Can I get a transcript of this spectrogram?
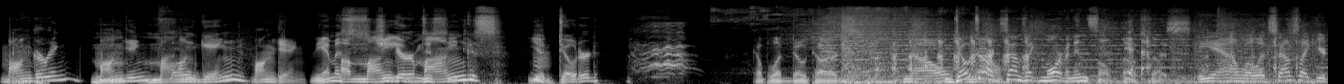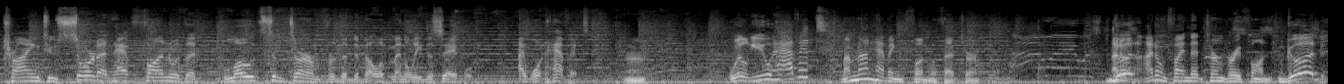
Mongering? Monging? Monging? Monging. The MSG A monger of deceit. mongs? You dotard? Couple of dotards. No. Dotard no. sounds like more of an insult, though. So. Yeah, well, it sounds like you're trying to sort of have fun with a loathsome term for the developmentally disabled. I won't have it. Hmm. Will you have it? I'm not having fun with that term. I Good. don't, I don't find that term very fun. Good.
